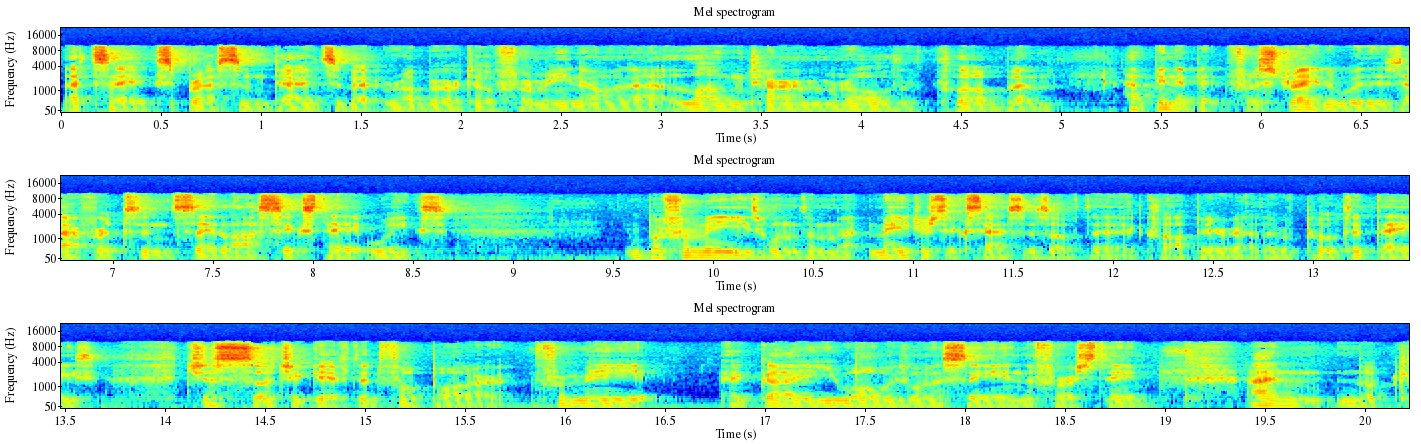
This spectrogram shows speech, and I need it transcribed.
let's say, expressed some doubts about Roberto Firmino and a long term role at the club and have been a bit frustrated with his efforts in, say, last six to eight weeks. But for me, he's one of the major successes of the Klopp era at Liverpool to date. Just such a gifted footballer. For me, a guy you always want to see in the first team. And look,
